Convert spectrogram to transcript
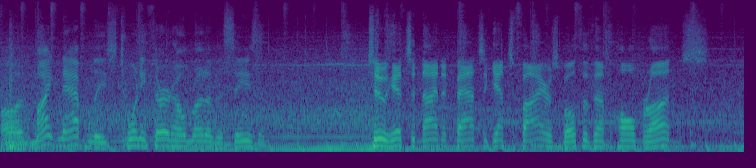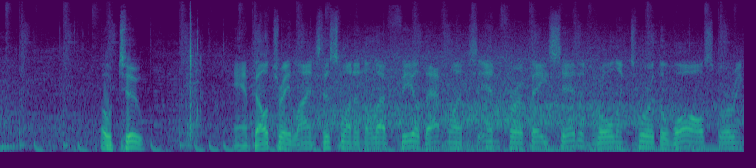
on Mike Napoli's 23rd home run of the season. Two hits and nine at bats against Fiers, both of them home runs. 0 2. And Beltre lines this one in the left field. That one's in for a base hit and rolling toward the wall. Scoring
